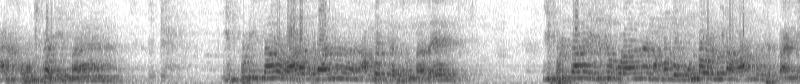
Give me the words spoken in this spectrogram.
ஆனா கொத்தடிமை இப்படித்தான் வாழக்கூடாதுன்னு அம்பேத்கர் சொன்னாரு. இப்படித்தானே இருக்கக்கூடாதுன்னு நம்மளுடைய முன்னோர்கள் வாழ்ந்து செத்தாங்க.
